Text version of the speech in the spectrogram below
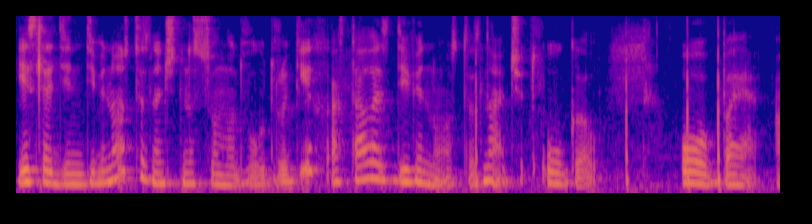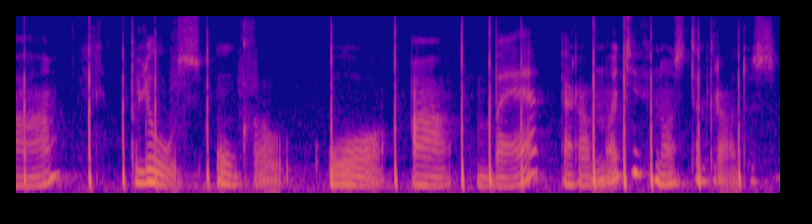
Если один 90, значит на сумму двух других осталось 90. Значит угол ОБА плюс угол ОАБ равно 90 градусов.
